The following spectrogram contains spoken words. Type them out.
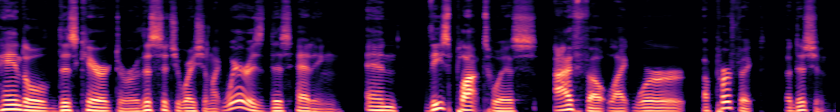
handle this character or this situation? Like, where is this heading? And these plot twists, I felt like were a perfect addition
